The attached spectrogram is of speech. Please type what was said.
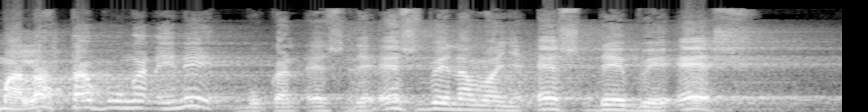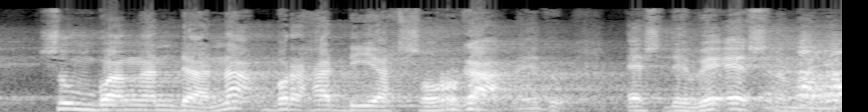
Malah tabungan ini bukan SDSB namanya, SDBS. Sumbangan dana berhadiah surga. Nah, itu SDBS namanya.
